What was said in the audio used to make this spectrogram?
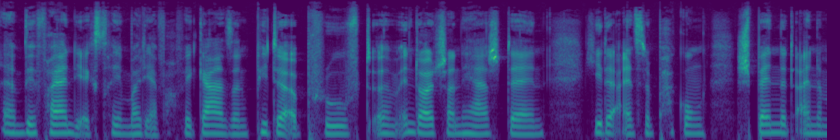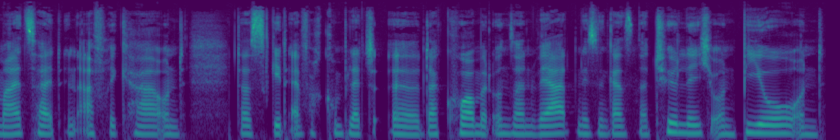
Ähm, wir feiern die extrem, weil die einfach vegan sind, Peter approved, ähm, in Deutschland herstellen. Jede einzelne Packung spendet eine Mahlzeit in Afrika und das geht einfach komplett äh, d'accord mit unseren Werten. Die sind ganz natürlich und bio und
